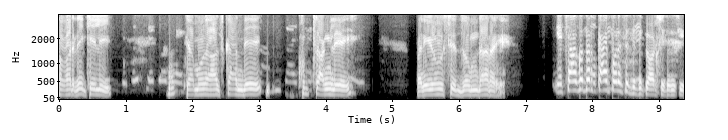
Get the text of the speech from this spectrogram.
फवारणी केली. त्यामुळे आज कांदे खूप चांगले आणि व्यवस्थित जोमदार आहे. याच्या अगोदर काय परिस्थिती होती प्लॉटची तुमची?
